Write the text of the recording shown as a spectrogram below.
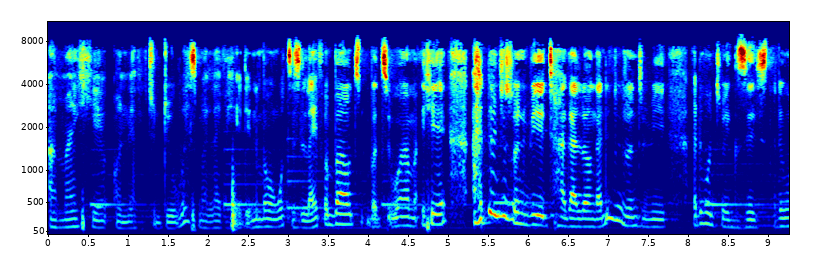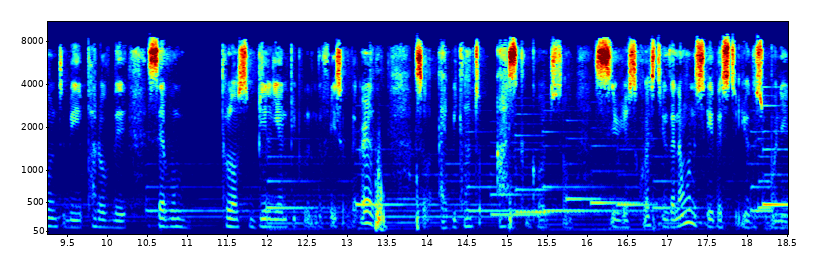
am I here on earth to do? Where's my life here? Number one, what is life about? But why am I here? I don't just want to be a tag along. I don't just want to be, I don't want to exist. I don't want to be part of the seven plus billion people in the face of the earth. So I began to ask God some serious questions. And I want to say this to you this morning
